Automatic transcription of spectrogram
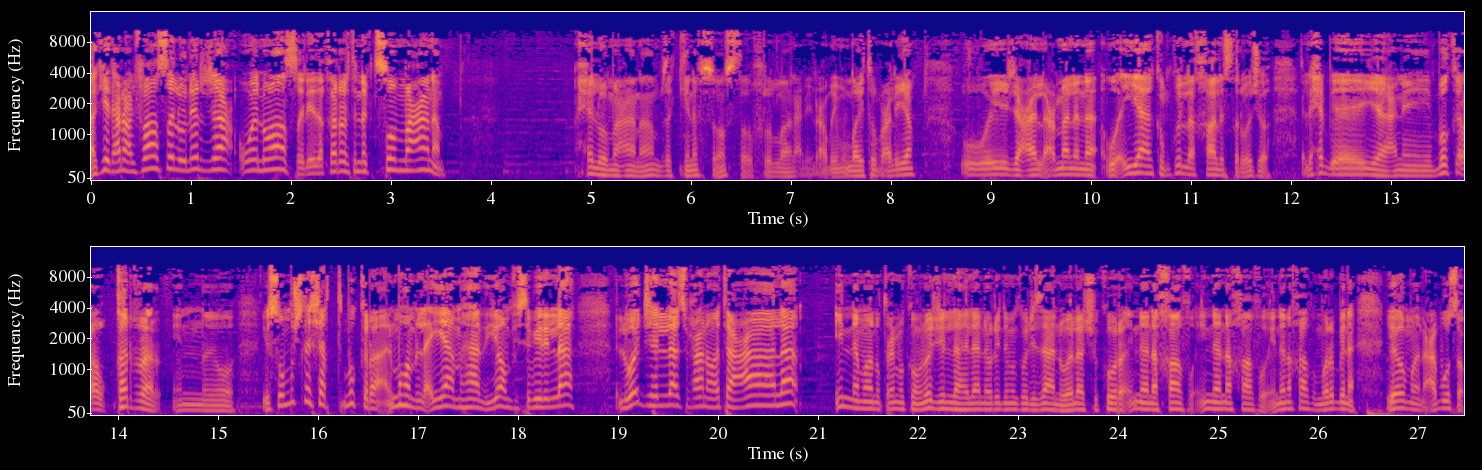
أكيد حنروح الفاصل ونرجع ونواصل. إذا قررت إنك تصوم معنا حلوة معانا. مزكي نفسه. أستغفر الله العلي العظيم. الله يتوب علي ويجعل أعمالنا وإياكم كلها خالصة لوجهه. اللي يحب يعني بكرة أو قرر إنه يصوم مش لشرط بكرة. المهم الأيام هذه. يوم في سبيل الله. لوجه الله سبحانه وتعالى إنما نطعمكم لوجه الله لا نريد منكم جزاء ولا شكورا. اننا نخاف اننا نخاف اننا نخاف من ربنا. يوما عبوسا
